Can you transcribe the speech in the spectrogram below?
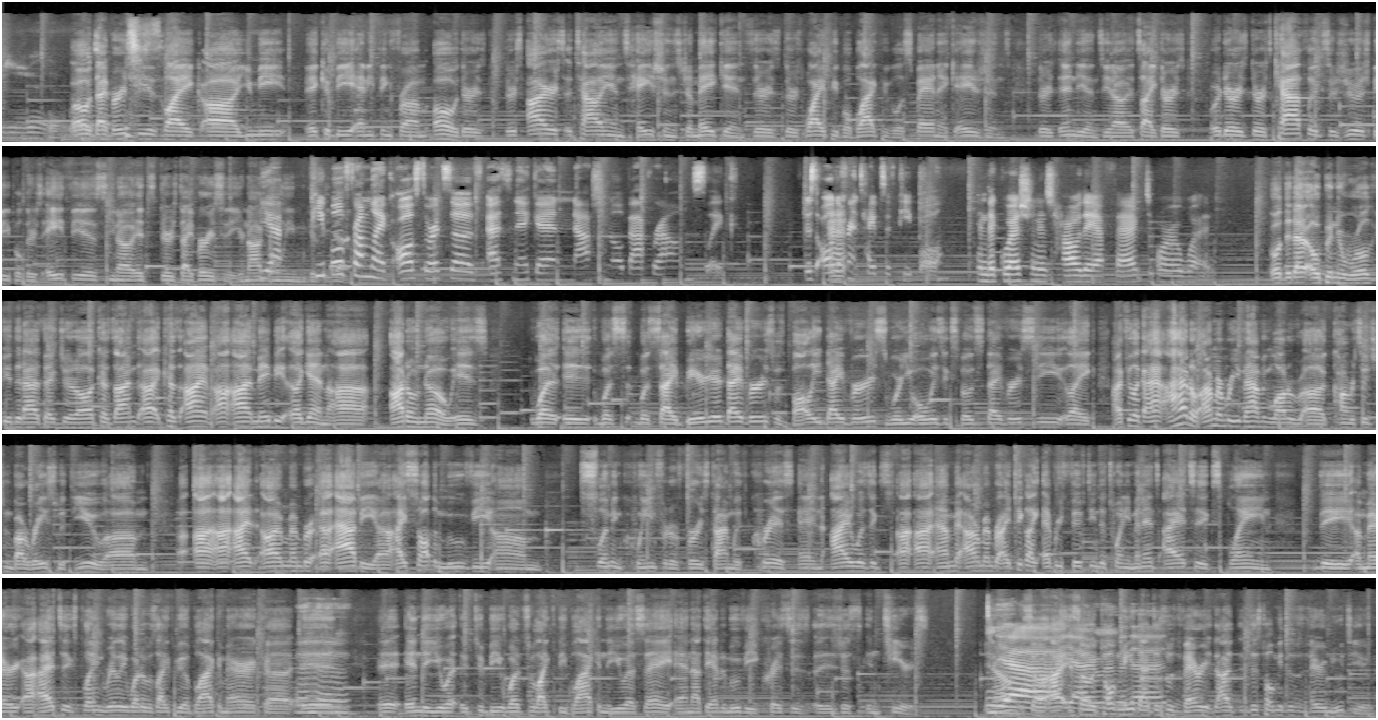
Oh, diversity is like uh you meet it could be anything from oh there's there's Irish, Italians, Haitians, Jamaicans, there's there's white people, black people, Hispanic, Asians, there's Indians, you know, it's like there's or there's there's Catholics, there's Jewish people, there's atheists, you know, it's there's diversity. You're not Yeah, only People yeah. from like all sorts of ethnic and national backgrounds, like just all different types of people. And the question is how they affect or what? Well, did that open your worldview? Did that affect you at all? Because I'm, because I'm, I, I maybe again, uh, I don't know. Is what is was was Siberia diverse? Was Bali diverse? Were you always exposed to diversity? Like, I feel like I, I had, a, I remember even having a lot of uh, conversations about race with you. Um, I, I, I remember uh, Abby. Uh, I saw the movie. Um, Slim and Queen for the first time with Kris, and I was, ex- I, I, I remember, I think like every 15 to 20 minutes, I had to explain the America. I had to explain really what it was like to be a Black America in in the U.S. To be what it's like to be Black in the USA. And at the end of the movie, Kris is, is just in tears. You know? Yeah, So I yeah, so I it told me remember that. this was very. I, this told me this was very new to you.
